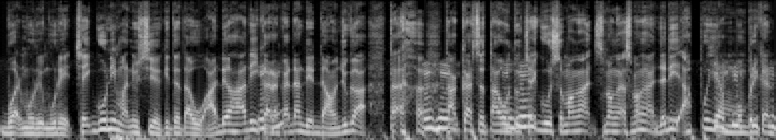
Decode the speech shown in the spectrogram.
buat murid-murid? Cikgu ni manusia kita tahu. Ada hari kadang-kadang dia down juga. Tak takkan setahun tu cikgu. Semangat semangat semangat. Jadi apa yang memberikan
